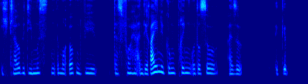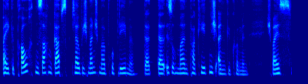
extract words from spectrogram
Ich glaube, die mussten immer irgendwie das vorher an die Reinigung bringen oder so. Also bei gebrauchten Sachen gab es, glaube ich, manchmal Probleme. Da, da ist auch mal ein Paket nicht angekommen. Ich weiß,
